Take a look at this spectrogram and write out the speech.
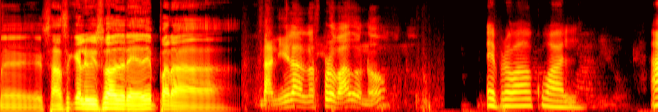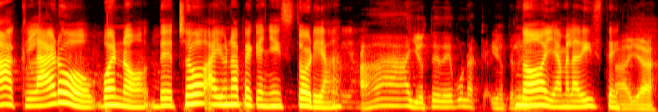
Eh, se hace que lo hizo adrede para... Daniela, lo has probado, ¿no? He probado cuál. Ah, claro. Bueno, de hecho hay una pequeña historia. Ah, yo te debo una... Yo te la No, ya me la diste. Ah, ya.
